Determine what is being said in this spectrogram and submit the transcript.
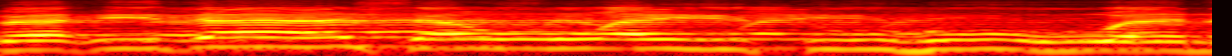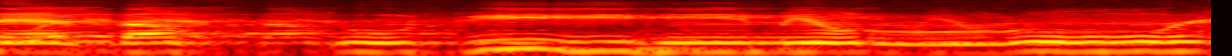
فَإِذَا سَوَّيْتُهُ وَنَفَخْتُ فِيهِ مِنْ الروح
